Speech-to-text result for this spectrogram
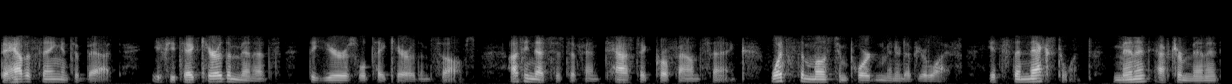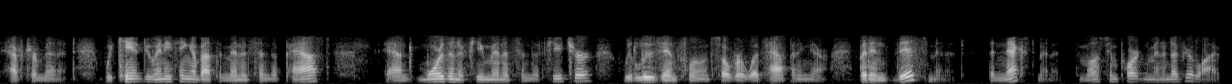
They have a saying in Tibet, if you take care of the minutes, the years will take care of themselves. I think that's just a fantastic, profound saying. What's the most important minute of your life? It's the next one, minute after minute after minute. We can't do anything about the minutes in the past, and more than a few minutes in the future, we lose influence over what's happening there. But in this minute, the next minute, the most important minute of your life,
